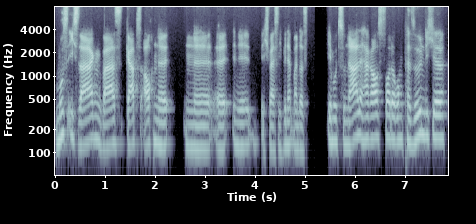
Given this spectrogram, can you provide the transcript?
muss ich sagen, war es, gab es auch eine, eine, äh, eine, ich weiß nicht, wie nennt man das, emotionale Herausforderung, persönliche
